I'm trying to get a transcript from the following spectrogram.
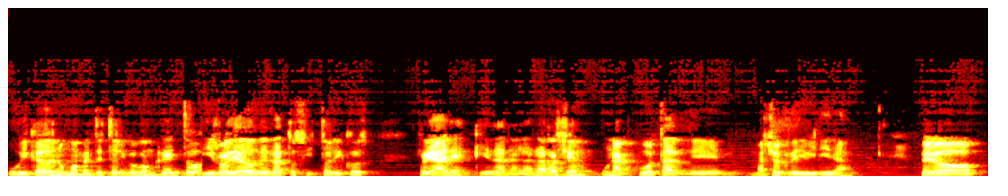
ubicado en un momento histórico concreto y rodeado de datos históricos reales que dan a la narración una cuota de mayor credibilidad. Pero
